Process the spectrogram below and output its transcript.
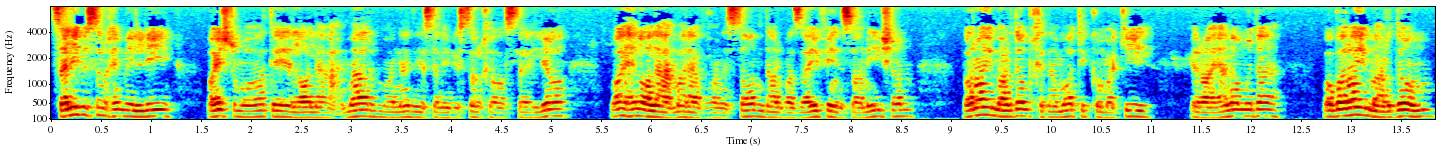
صلیب سرخ ملی و اجتماعات هلال احمر مانند صلیب سرخ استرالیا و هلال احمر افغانستان در وظایف انسانیشان برای مردم خدمات کمکی ارائه نموده و برای مردم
